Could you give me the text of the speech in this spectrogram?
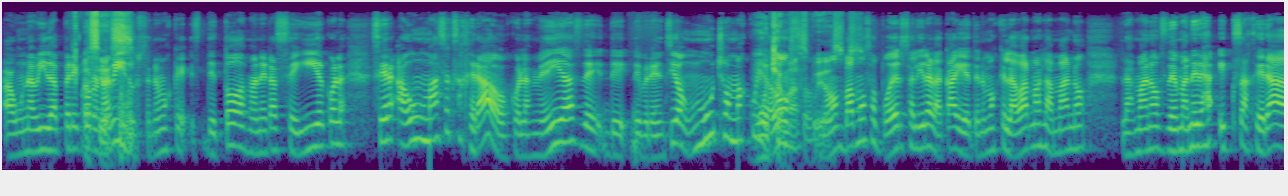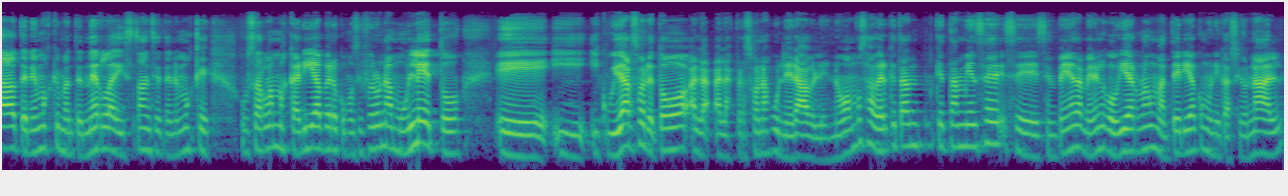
a una vida pre-coronavirus. Tenemos que, de todas maneras, seguir con la, ser aún más exagerados con las medidas de, de- de prevención, mucho más Mucho cuidadosos, más ¿no? cuidadosos. Vamos a poder salir a la calle, tenemos que lavarnos la mano, las manos de manera exagerada, tenemos que mantener la distancia, tenemos que usar la mascarilla, pero como si fuera un amuleto, eh, y, y cuidar sobre todo a, la- a las personas vulnerables. ¿no? Vamos a ver qué, tan, qué también se, se desempeña también el gobierno en materia comunicacional.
